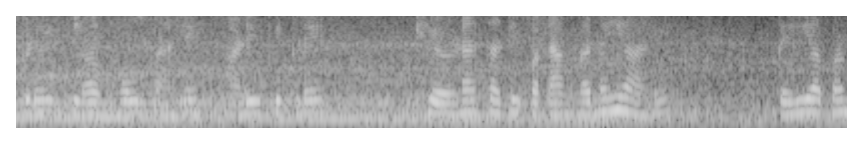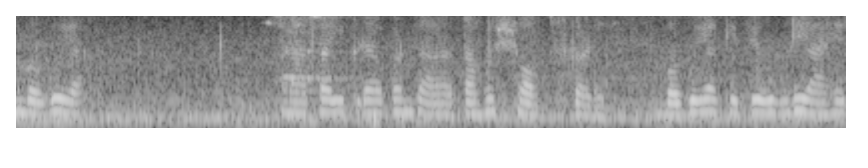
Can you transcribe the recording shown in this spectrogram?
इकडे क्लब हाऊस आहे आणि तिकडे खेळण्यासाठी पटांगणही आहे. तेही आपण बघूया. पण आता इकडे आपण जात आहोत शॉप्सकडे. बघूया किती उघडी आहेत.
